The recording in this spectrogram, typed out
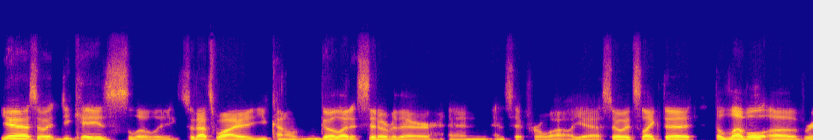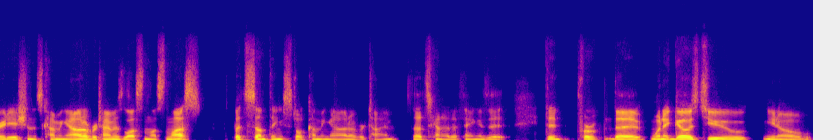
yeah so it decays slowly so that's why you kind of go let it sit over there and and sit for a while yeah so it's like the the level of radiation that's coming out over time is less and less and less but something's still coming out over time that's kind of the thing is it the for the when it goes to you know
